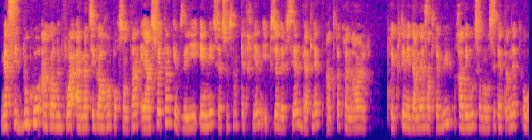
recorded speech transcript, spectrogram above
Merci beaucoup encore une fois à Mathieu Garon pour son temps et en souhaitant que vous ayez aimé ce 64e épisode officiel d'Athlète Entrepreneur. Pour écouter mes dernières entrevues, rendez-vous sur mon site internet au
